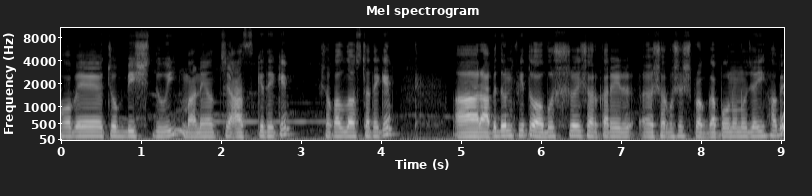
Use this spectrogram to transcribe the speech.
হবে চব্বিশ দুই মানে হচ্ছে আজকে থেকে, সকাল দশটা থেকে। আর আবেদন ফি তো অবশ্যই সরকারের সর্বশেষ প্রজ্ঞাপন অনুযায়ী হবে।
